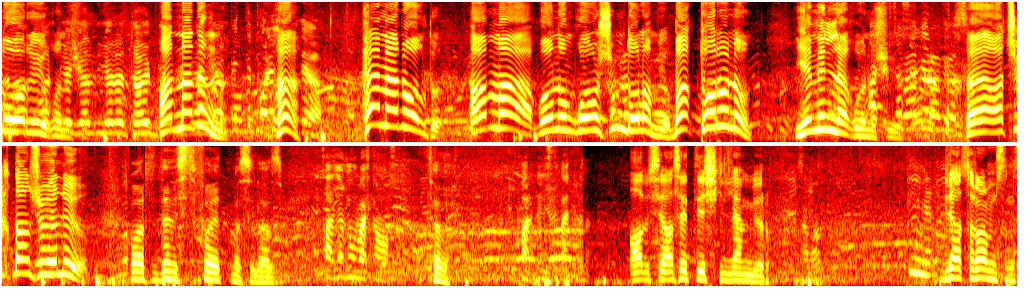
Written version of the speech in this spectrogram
doğruyu konuşuyorum. Anladın mı? Ha. Hemen oldu. Ama konum komşum dolamıyor. Bak torunum yeminle konuşuyor. He, açıktan söylüyor. Partiden istifa etmesi lazım. Sadece Cumhurbaşkanı olsun. Tabii. Partiden istifa ettirme. Abi siyasette hiç ilgilenmiyorum. Bir daha sorar mısınız?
